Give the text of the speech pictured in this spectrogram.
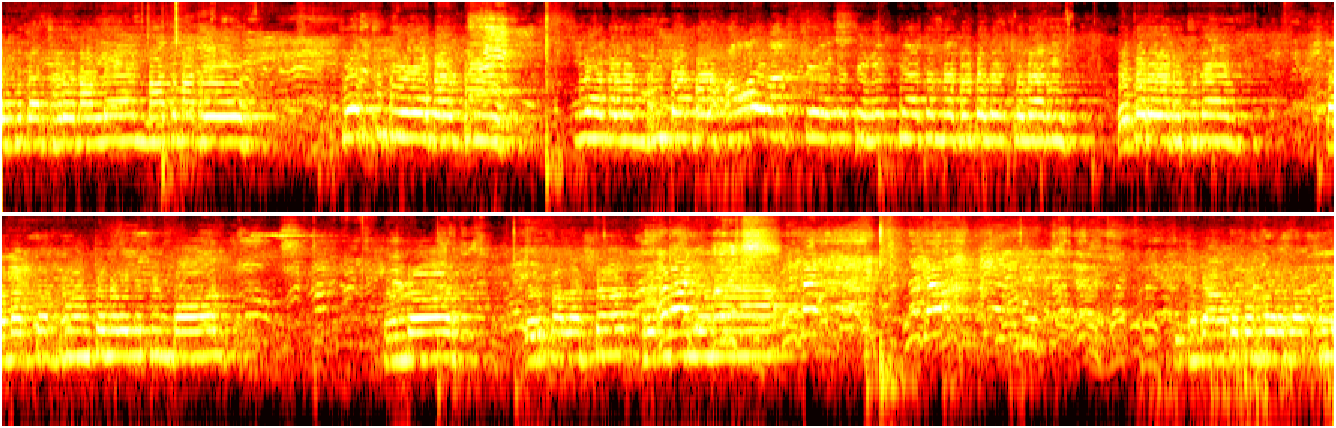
এক্ষেত্রে ছেড়ে মাঝে মাঝে জন্য খেলোয়াড়ি উপরে উঠেছিলেন। চমৎকার নিয়ন্ত্রণে রেখেছেন বল। সুন্দর দূরপাল্লা শট কিছুটা আবেদন করে যাচ্ছিল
